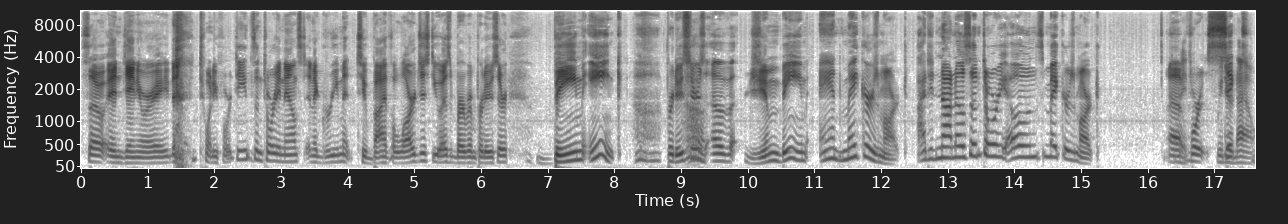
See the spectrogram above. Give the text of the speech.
So in January 2014, Suntory announced an agreement to buy the largest U.S. bourbon producer, Beam Inc., producers of Jim Beam and Maker's Mark. I did not know Suntory owns Maker's Mark. Uh, I mean, for We six, do now,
